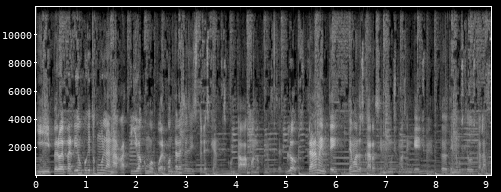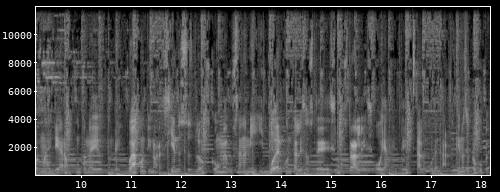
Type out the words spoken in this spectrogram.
y, pero he perdido un poquito como la narrativa, como poder contar esas historias que antes contaba cuando comencé a hacer vlogs. Claramente el tema de los carros tiene mucho más engagement, pero tenemos que buscar la forma de llegar a un punto medio donde pueda continuar haciendo estos vlogs como me gustan a mí y poder contarles a ustedes y mostrarles obviamente esta locura de carros. Que no se preocupen,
